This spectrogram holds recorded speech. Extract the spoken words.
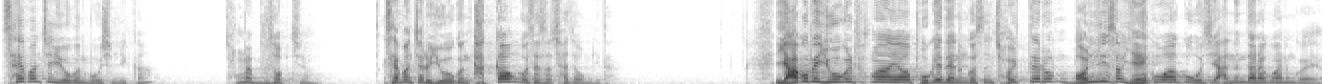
세 번째 유혹은 무엇입니까? 정말 무섭죠. 세 번째로 유혹은 가까운 곳에서 찾아옵니다. 야곱의 유혹을 통하여 보게 되는 것은 절대로 멀리서 예고하고 오지 않는다라고 하는 거예요.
